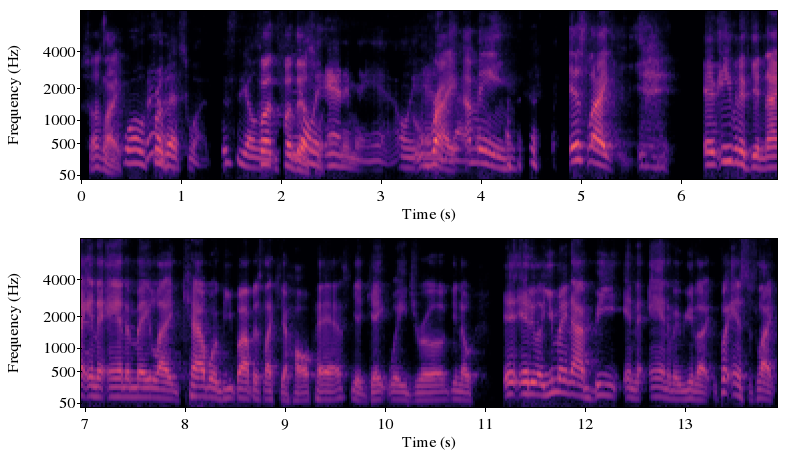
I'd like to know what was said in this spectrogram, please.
So I was like, well, for this one, this is the only For- for the this only one. anime. Yeah, only anime right. I I mean, it's like if, even if you're not into anime, like Cowboy Bebop is like your hall pass, your gateway drug. You know, it, it- you may not be in the anime. You like, for instance, like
